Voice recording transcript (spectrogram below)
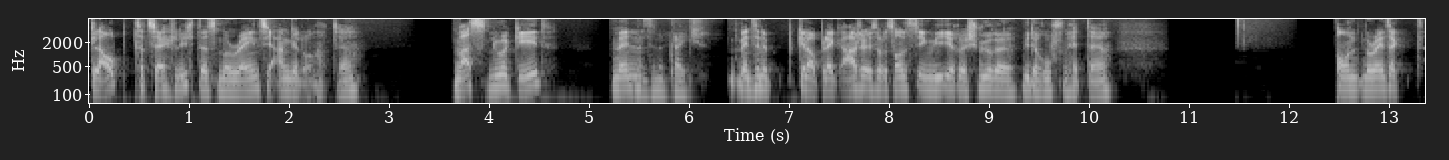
glaubt tatsächlich, dass Moraine sie angelogen hat. Ja? Was nur geht, wenn, wenn sie eine Black. Wenn sie eine, genau, Black Archer ist oder sonst irgendwie ihre Schwüre widerrufen hätte, ja. Und Moraine sagt,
